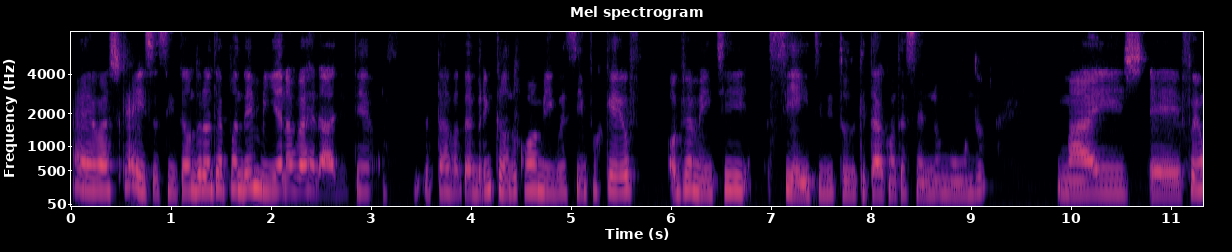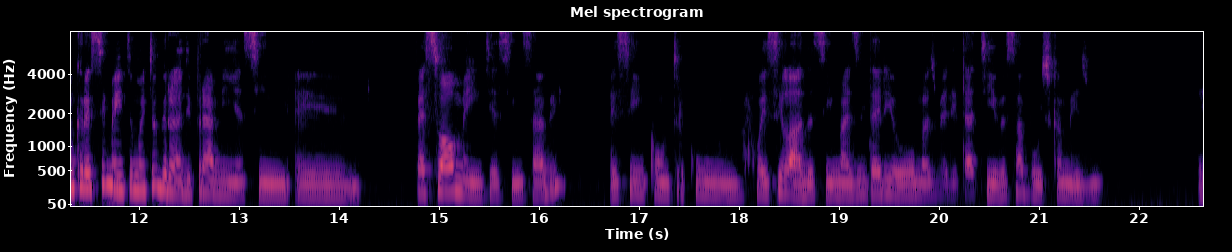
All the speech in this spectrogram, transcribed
É, eu acho que é isso, assim. Então, durante a pandemia, na verdade, eu estava até brincando com um amigo, assim, porque eu, obviamente, ciente de tudo que está acontecendo no mundo, mas é, foi um crescimento muito grande para mim, assim, é, pessoalmente, assim, sabe? Esse encontro com, com esse lado, assim, mais interior, mais meditativo, essa busca mesmo. É,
